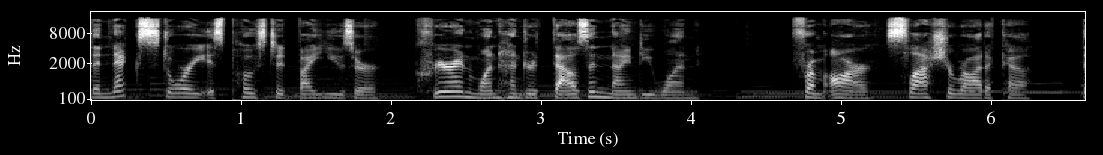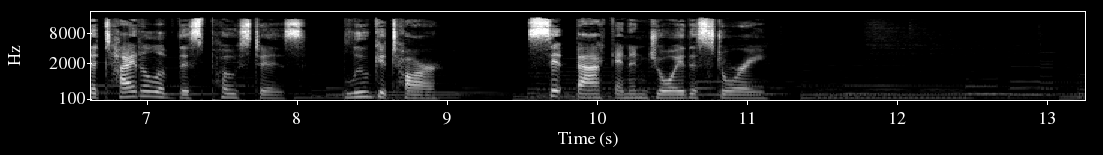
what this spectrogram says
The next story is posted by user Creeran100091 from r slash erotica. The title of this post is Blue Guitar. Sit back and enjoy the story.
